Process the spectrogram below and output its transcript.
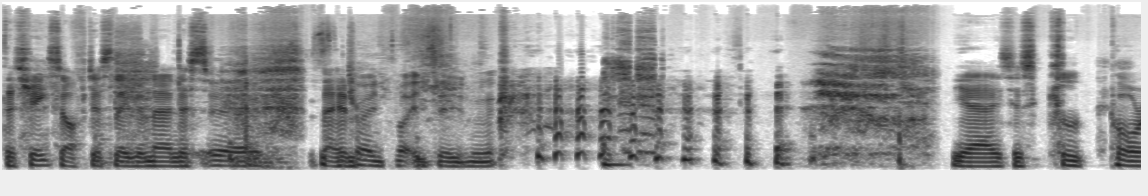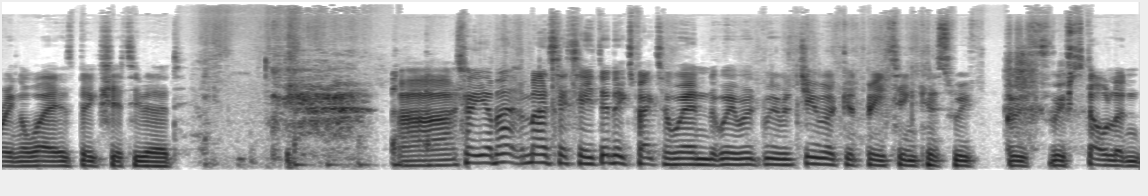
the sheets off, just leave them there and just Yeah, it's Let him- train spotting team. Yeah, he's just cl- pouring away his big shitty bed. Uh, so yeah, Man, Man City didn't expect to win. We were we were due a good beating because we've we've we've stolen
